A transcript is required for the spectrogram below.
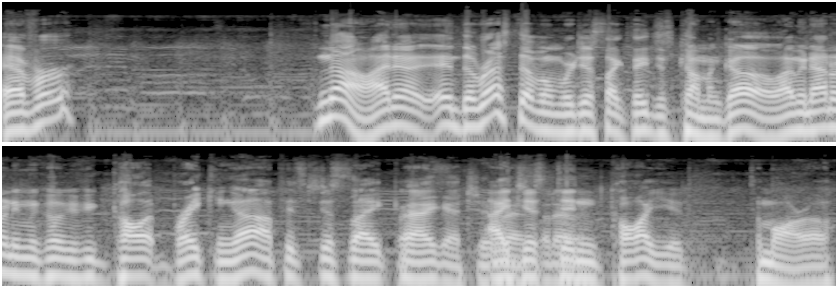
ever. No, I don't. And the rest of them were just like, they just come and go. I mean, I don't even know if you call it breaking up. It's just like, I got you. I right, just whatever. didn't call you tomorrow.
